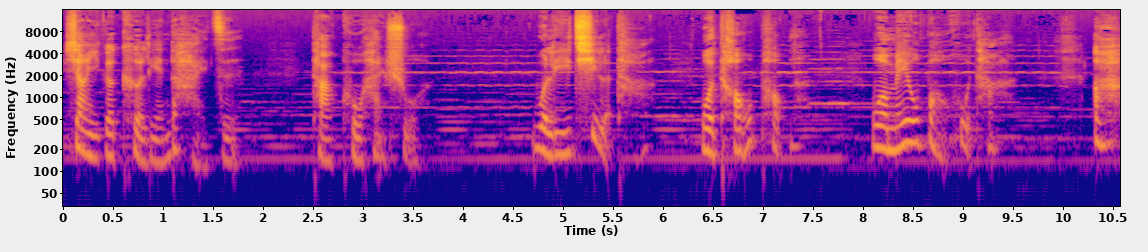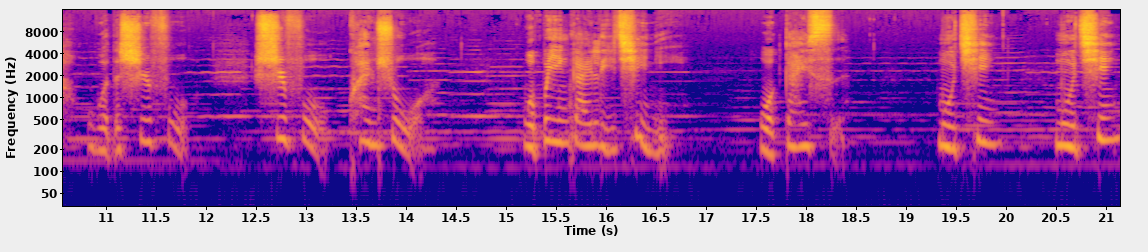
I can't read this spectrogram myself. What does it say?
像一个可怜的孩子。他哭喊说：“我离弃了他，我逃跑了，我没有保护他。啊，我的师父，师父，宽恕我！我不应该离弃你，我该死！母亲，母亲。”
